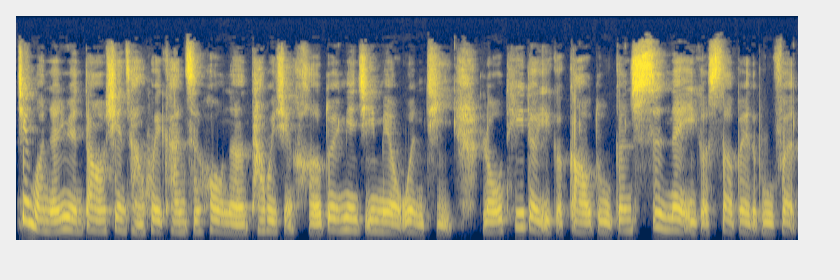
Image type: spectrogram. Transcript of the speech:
监管人员到现场会勘之后呢，他会先核对面积没有问题，楼梯的一个高度跟室内一个设备的部分，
